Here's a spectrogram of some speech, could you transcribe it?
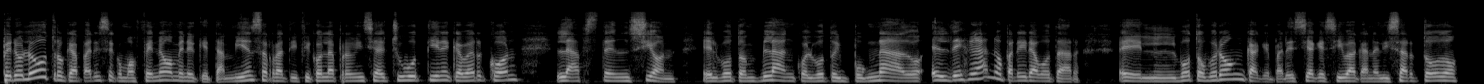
Pero lo otro que aparece como fenómeno y que también se ratificó en la provincia de Chubut tiene que ver con la abstención, el voto en blanco, el voto impugnado, el desgano para ir a votar el voto bronca, que parecía que se iba a canalizar todo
